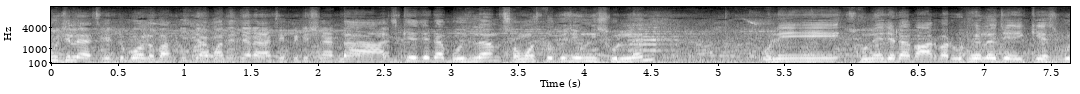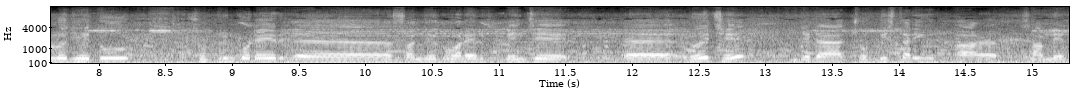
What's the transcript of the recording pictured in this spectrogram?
বুঝলে আজকে? একটু বলো বাকি যে আমাদের যারা আছে পিটিশনার না আজকে যেটা বুঝলাম সমস্ত কিছু উনি শুনলেন। উনি শুনে যেটা বারবার উঠে এলো যে এই কেসগুলো যেহেতু সুপ্রিম কোর্টের সঞ্জয় কুমারের বেঞ্চে রয়েছে যেটা চব্বিশ তারিখ আর সামনের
